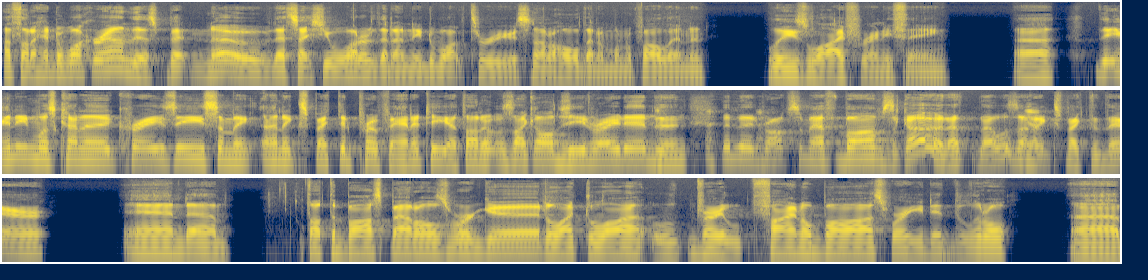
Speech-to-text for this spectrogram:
I thought I had to walk around this, but no, that's actually water that I need to walk through. It's not a hole that I'm going to fall in and lose life or anything. Uh, the ending was kind of crazy, some unexpected profanity. I thought it was like all G rated, and then they dropped some f bombs. Like, oh, that that was unexpected there. And um, thought the boss battles were good. I liked the lo- very final boss where you did the little uh,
